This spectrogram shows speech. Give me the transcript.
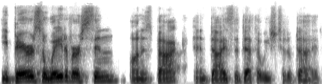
He bears the weight of our sin on his back and dies the death that we should have died.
